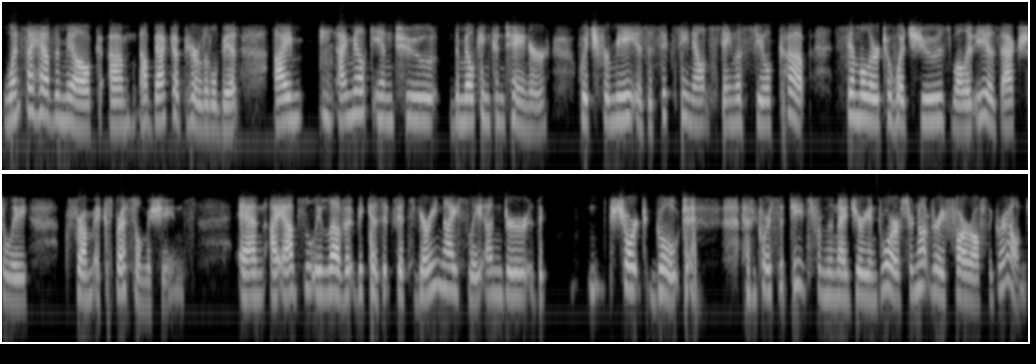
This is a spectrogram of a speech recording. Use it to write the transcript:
Once I have the milk, um, I'll back up here a little bit. I I milk into the milking container, which for me is a 16 ounce stainless steel cup, similar to what's used. Well, it is actually from espresso machines, and I absolutely love it because it fits very nicely under the short goat. and of course, the teats from the Nigerian dwarfs are not very far off the ground,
